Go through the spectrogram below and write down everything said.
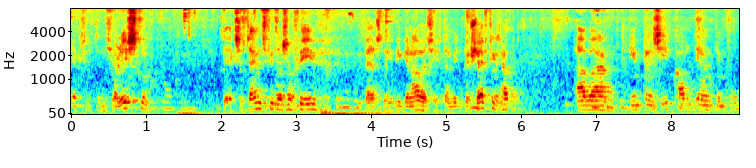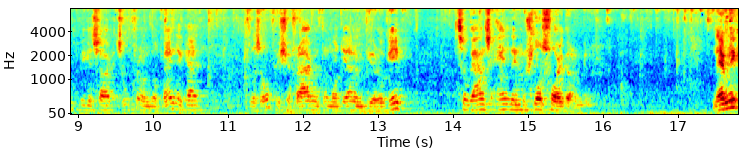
Existenzialisten, der Existenzphilosophie. Ich weiß nicht, wie genau er sich damit beschäftigt hat, aber im Prinzip kommt er in dem Buch, wie gesagt, Zufall und Notwendigkeit, philosophische Fragen der modernen Biologie, zu ganz ähnlichen Schlussfolgerungen. Nämlich,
